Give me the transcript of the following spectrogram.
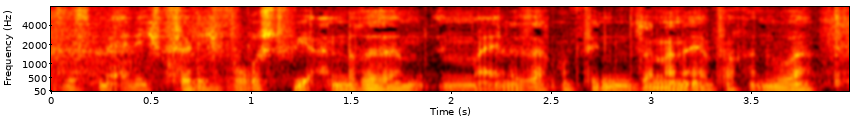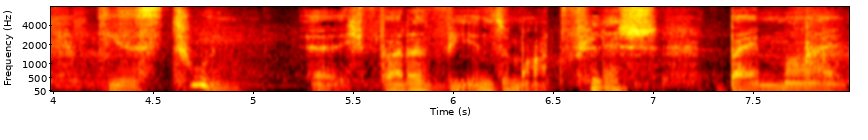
Es ist mir eigentlich völlig wurscht, wie andere meine Sachen finden, sondern einfach nur dieses Tun. Äh, ich war da wie in so einer Art Flash beim Malen.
